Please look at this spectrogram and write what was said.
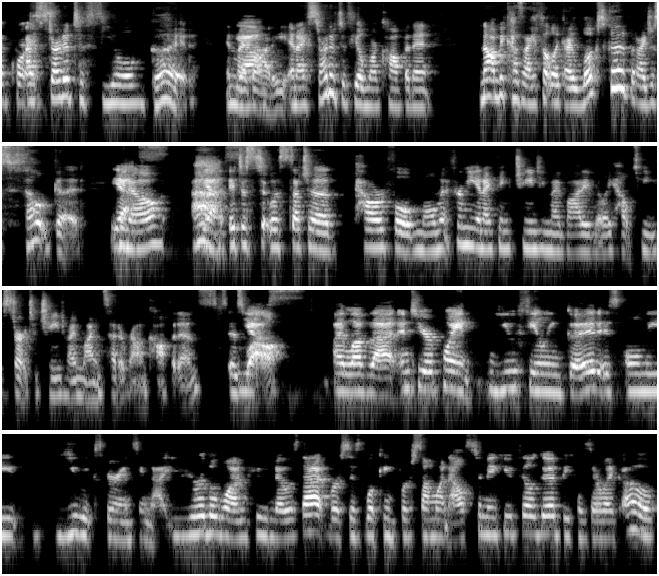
of course i started to feel good in my yeah. body and i started to feel more confident not because i felt like i looked good but i just felt good yes. you know ah, yes. it just it was such a powerful moment for me. And I think changing my body really helped me start to change my mindset around confidence as yes. well. I love that. And to your point, you feeling good is only you experiencing that. You're the one who knows that versus looking for someone else to make you feel good because they're like, "Oh,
